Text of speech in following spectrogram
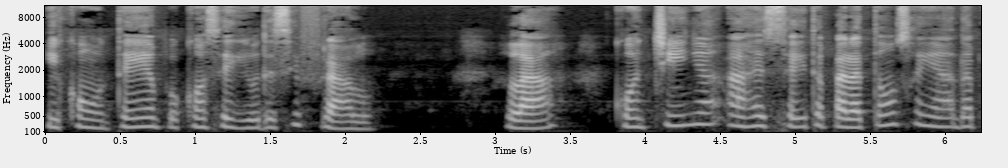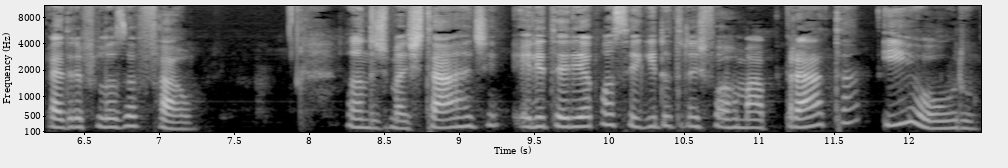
e, com o tempo, conseguiu decifrá-lo. Lá, continha a receita para a tão sonhada pedra filosofal. Anos mais tarde, ele teria conseguido transformar prata e ouro,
